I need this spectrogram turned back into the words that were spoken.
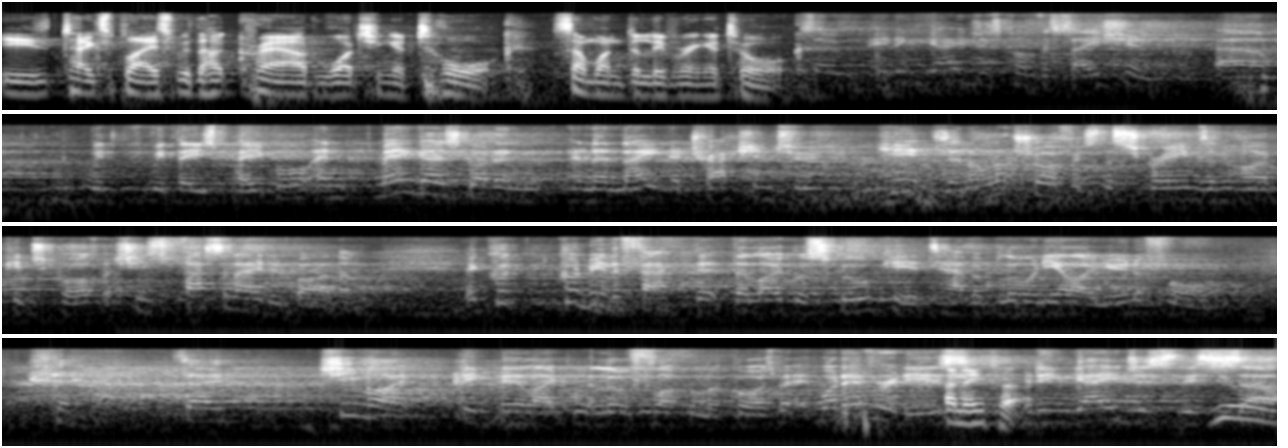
is, takes place with the crowd watching a talk, someone delivering a talk. So it engages conversation um, with, with these people, and Mango's got an, an innate attraction to kids, and I'm not sure if it's the screams and high-pitched calls, but she's fascinated by them. It could, could be the fact that the local school kids have a blue and yellow uniform. so she might think they're like a little flock of macaws, but whatever it is, Anita. it engages this uh,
